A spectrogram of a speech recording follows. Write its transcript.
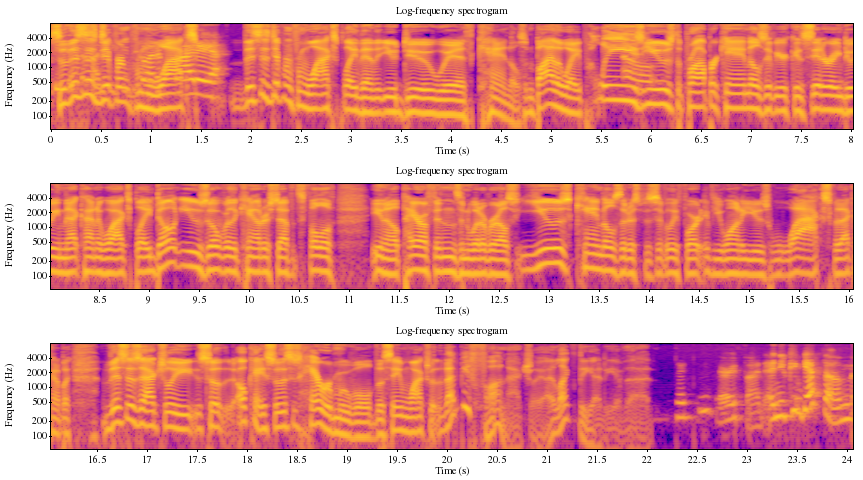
So this is different thing to do from wax. Friday. Uh, this is different from wax play then that you do with candles. And by the way, please Oh. use the proper candles if you're considering doing that kind of wax play. Don't use over the counter stuff that's full of, you know, paraffins and whatever else. Use candles that are specifically for it if you want to use wax for that kind of play. This is actually so okay, so this is hair removal, the same wax. That'd be fun actually. I like the idea of that. It'd be very fun. And you can get them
